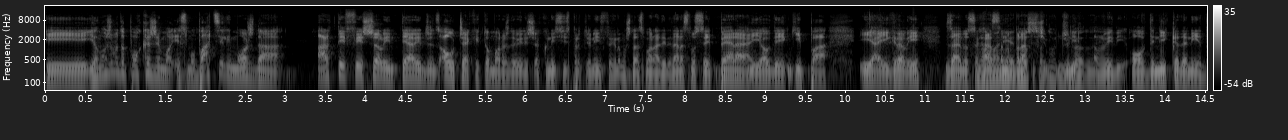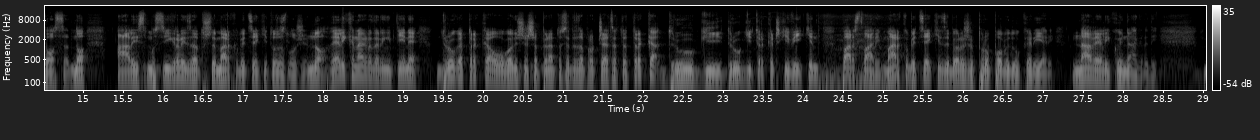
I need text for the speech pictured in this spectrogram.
I jel možemo da pokažemo, jesmo bacili možda Artificial Intelligence, au čekaj, to moraš da vidiš ako nisi ispratio na Instagramu šta smo radili. Danas smo se Pera i ovde ekipa i ja igrali zajedno sa Vama Hasanom Bratićem. dosadno, vidi, ovde nikada nije dosadno, ali smo se igrali zato što je Marko Beceki to zaslužio. No, velika nagrada Argentine, druga trka u ovogodišnjem šampionatu sveta, zapravo četvrta trka, drugi, drugi trkački vikend. Par stvari. Marko Beceki je zabeležio prvu pobedu u karijeri na velikoj nagradi.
